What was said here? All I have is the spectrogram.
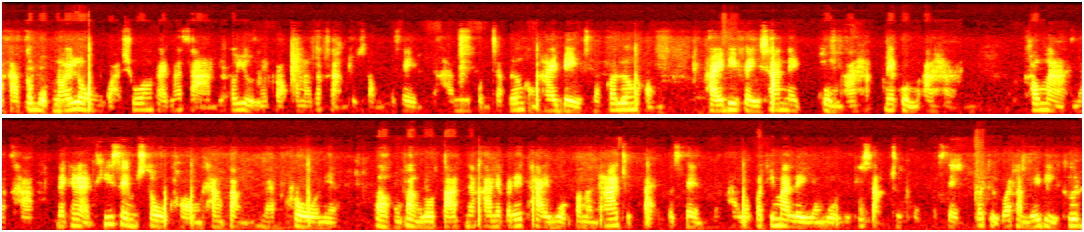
ะคะก็บวกน้อยลงกว่าช่วงไตรมาส3ที่เขาอยู่ในกรอบประมาณสัก 3.2%นะคะมีผลจากเรื่องของ High Base แล้วก็เรื่องของ Price Deflation ในกลุ่มอาหารในกลุ่มอาหารเข้ามานะคะ ในขณะที่เซมโซของทางฝั่งแมคโครเนี่ยของฝั่งโลตัสนะคะในประเทศไทยบวกประมาณ 5.8%นะคะแล้วก็ที่มาเลยยังบวกอยู่ที่ 3.6%ก็ถือว่าทำได้ดีขึ้น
